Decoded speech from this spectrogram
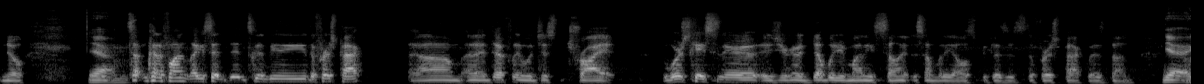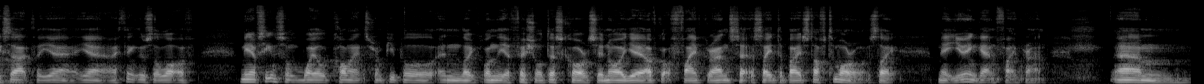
no. Yeah. Something kind of fun. Like I said, it's going to be the first pack. Um, and I definitely would just try it. The worst case scenario is you're going to double your money selling it to somebody else because it's the first pack that's done. Yeah, exactly. Yeah, yeah. I think there's a lot of. I mean, I've seen some wild comments from people in like on the official Discord saying, "Oh yeah, I've got five grand set aside to buy stuff tomorrow." It's like, mate, you ain't getting five grand. Um,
